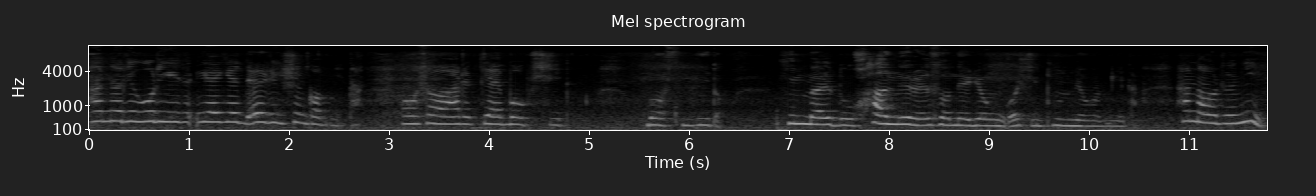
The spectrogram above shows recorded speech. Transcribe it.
하늘이 우리에게 내리신 겁니다. 어서 알을 깨봅시다. 맞습니다. 흰말도 하늘에서 내려온 것이 분명합니다. 한 어른이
